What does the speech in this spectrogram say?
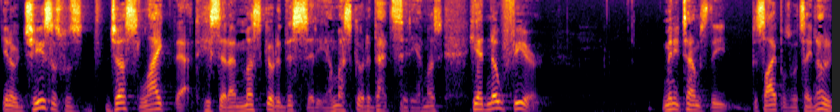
You know, Jesus was just like that. He said, I must go to this city. I must go to that city. I must. He had no fear. Many times the disciples would say, No,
